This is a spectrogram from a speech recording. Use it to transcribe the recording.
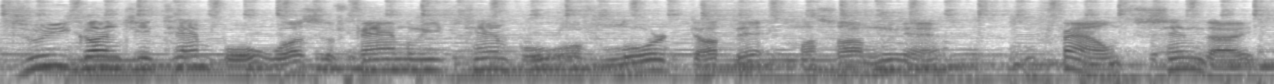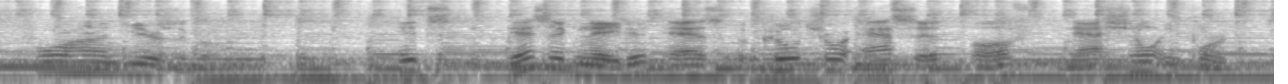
Zuiganji Temple was a family temple of Lord Date Masamune who found Sendai 400 years ago. It's designated as a cultural asset of national importance.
